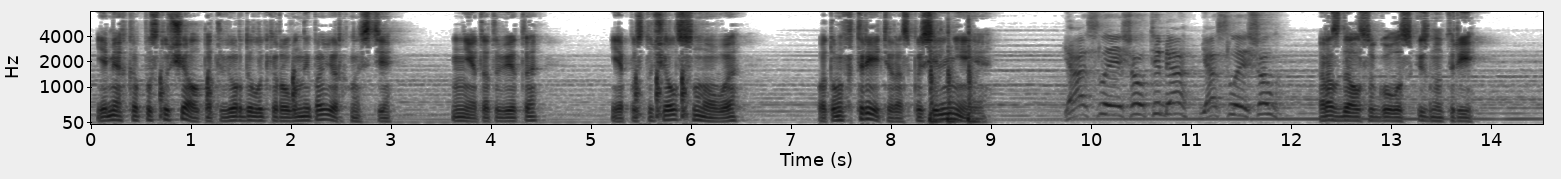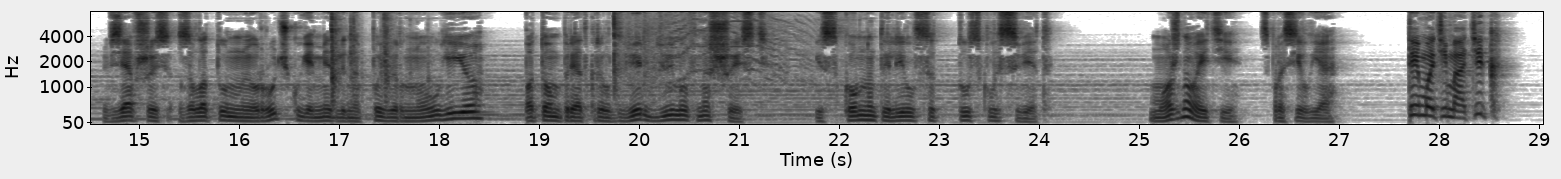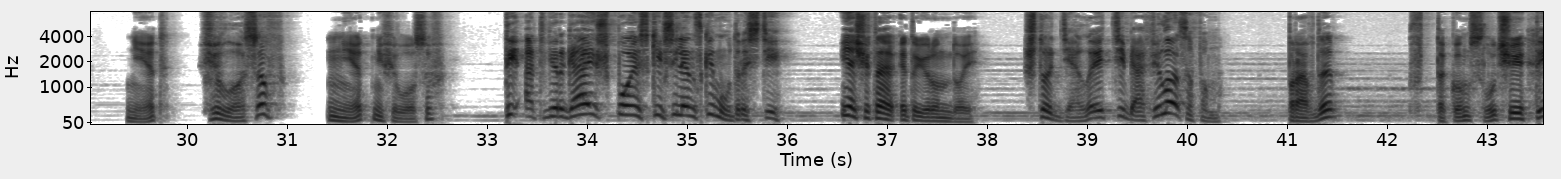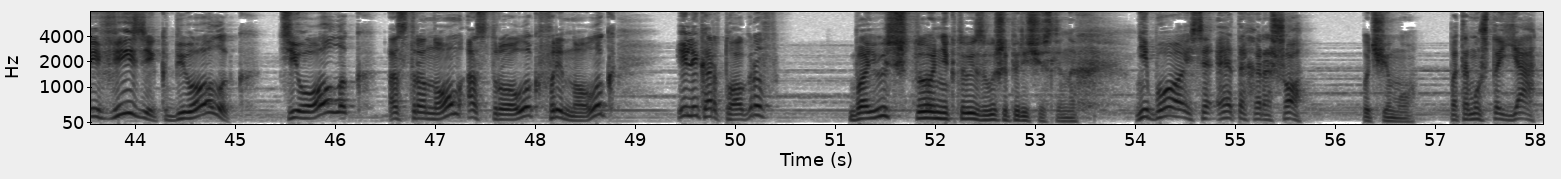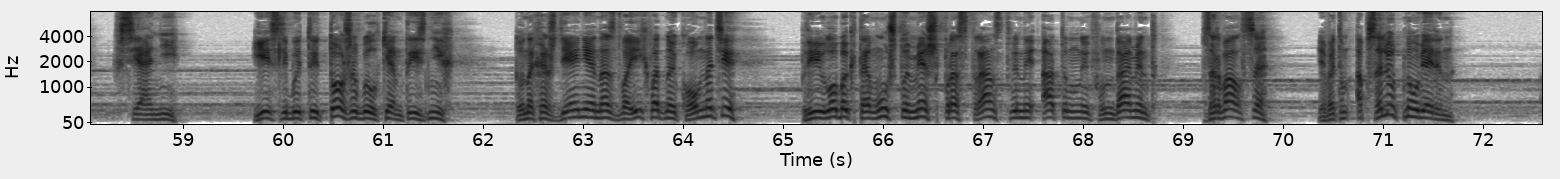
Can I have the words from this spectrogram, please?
Я мягко постучал по твердой лакированной поверхности. Нет ответа. Я постучал снова, потом в третий раз посильнее. «Я слышал тебя, я слышал!» Раздался голос изнутри. Взявшись за латунную ручку, я медленно повернул ее, потом приоткрыл дверь дюймов на шесть. Из комнаты лился тусклый свет. «Можно войти?» — спросил я. «Ты математик?» «Нет». «Философ?» «Нет, не философ». «Ты отвергаешь поиски вселенской мудрости?» «Я считаю это ерундой». «Что делает тебя философом?» «Правда?» «В таком случае...» «Ты физик, биолог, теолог, астроном, астролог, френолог или картограф?» «Боюсь, что никто из вышеперечисленных». «Не бойся, это хорошо». «Почему?» «Потому что я все они». Если бы ты тоже был кем-то из них, то нахождение нас двоих в одной комнате привело бы к тому, что межпространственный атомный фундамент взорвался. Я в этом абсолютно уверен.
